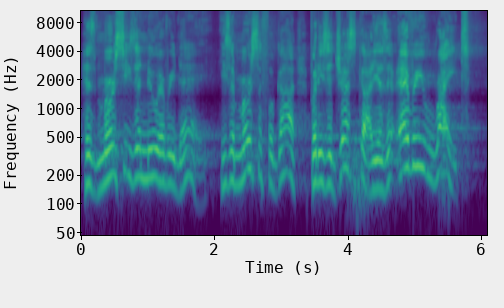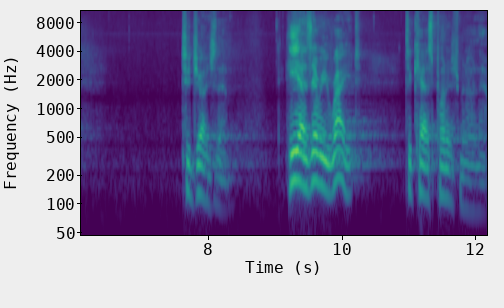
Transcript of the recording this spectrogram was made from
his mercies are new every day. He's a merciful God, but he's a just God. He has every right to judge them. He has every right to cast punishment on them.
